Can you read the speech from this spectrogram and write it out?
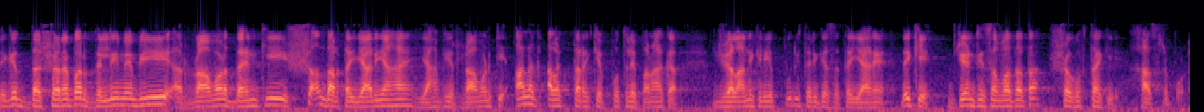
देखिए, दशहरे पर दिल्ली में भी रावण दहन की शानदार तैयारियाँ हैं। यहाँ भी रावण के अलग अलग तरह के पुतले बनाकर जलाने के लिए पूरी तरीके से तैयार हैं। देखिए, जेएनटी संवाददाता शगुफ्ता की खास रिपोर्ट।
